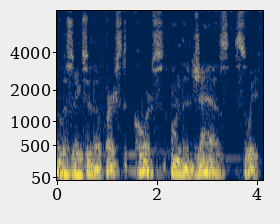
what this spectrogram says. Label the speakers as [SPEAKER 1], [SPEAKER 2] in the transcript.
[SPEAKER 1] Listening to the first course on the Jazz Suite.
